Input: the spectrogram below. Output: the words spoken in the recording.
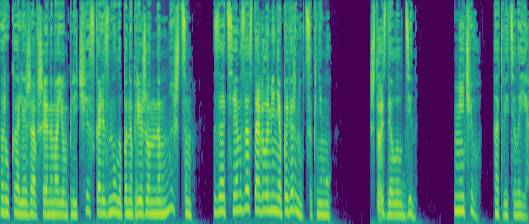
Рука, лежавшая на моем плече, скользнула по напряженным мышцам, затем заставила меня повернуться к нему. «Что сделал Дин?» «Ничего», — ответила я.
